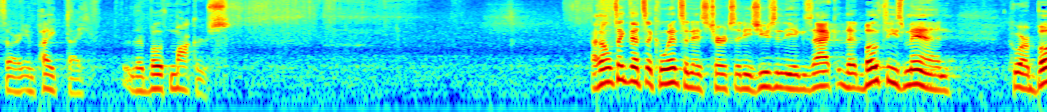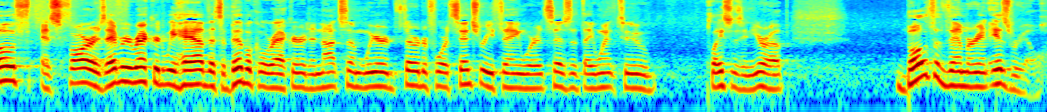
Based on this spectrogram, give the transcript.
sorry, empaiktai. They're both mockers. I don't think that's a coincidence, church, that he's using the exact, that both these men, who are both, as far as every record we have that's a biblical record and not some weird third or fourth century thing where it says that they went to places in Europe, both of them are in Israel.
